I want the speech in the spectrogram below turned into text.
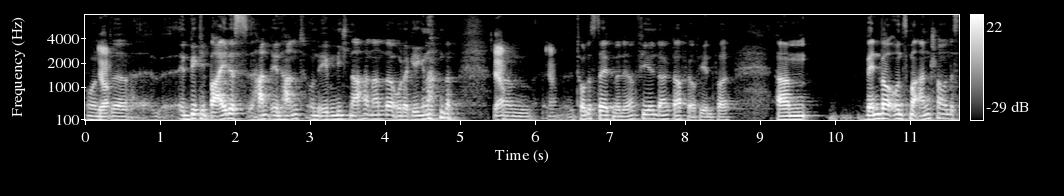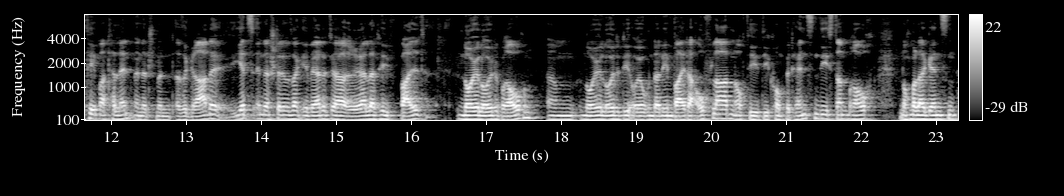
und ja. äh, entwickle beides Hand in Hand und eben nicht nacheinander oder gegeneinander. Ja. Ähm, ja. Tolles Statement, ja. Vielen Dank dafür auf jeden Fall. Ähm, wenn wir uns mal anschauen, das Thema Talentmanagement, also gerade jetzt in der Stelle, sagt, ihr werdet ja relativ bald neue Leute brauchen, ähm, neue Leute, die euer Unternehmen weiter aufladen, auch die, die Kompetenzen, die es dann braucht, nochmal ergänzen.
